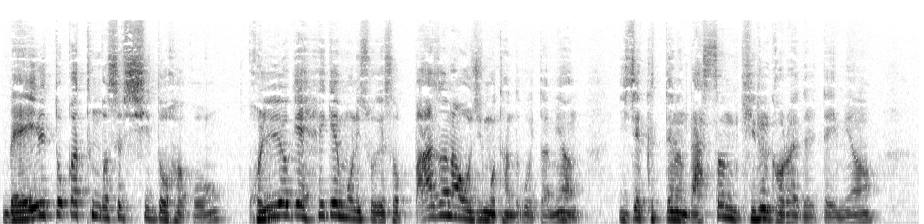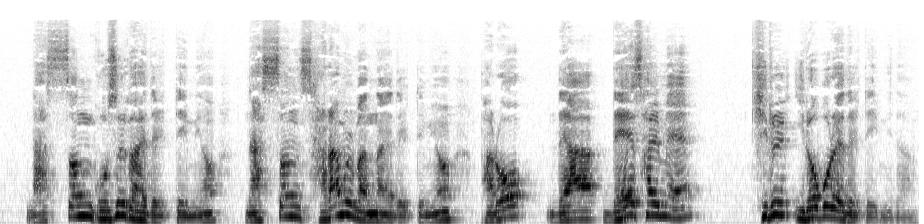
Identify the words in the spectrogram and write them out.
매일 똑같은 것을 시도하고 권력의 헤게모니 속에서 빠져나오지 못하고 있다면 이제 그때는 낯선 길을 걸어야 될 때이며 낯선 곳을 가야 될 때이며 낯선 사람을 만나야 될 때며 바로 내, 내 삶의 길을 잃어버려야 될 때입니다.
